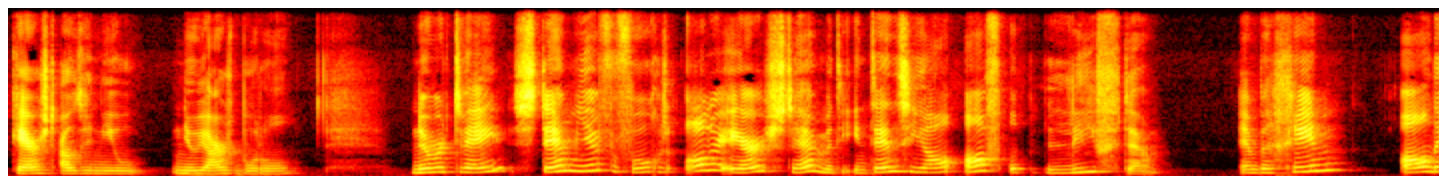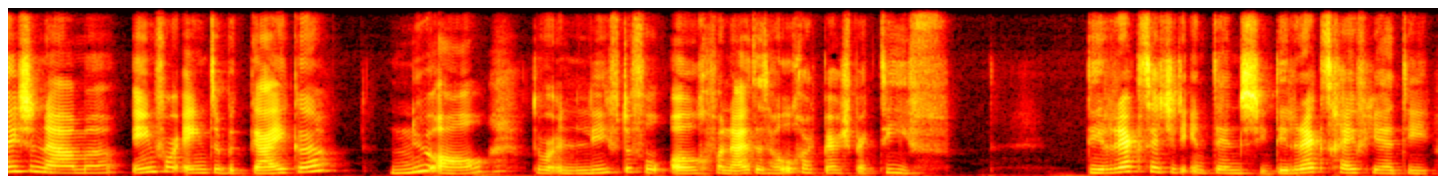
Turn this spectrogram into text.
Kerst, oud en nieuw, nieuwjaarsborrel. Nummer 2. Stem je vervolgens allereerst hè, met die intentie al af op liefde. En begin al deze namen één voor één te bekijken, nu al, door een liefdevol oog vanuit het hoger perspectief. Direct zet je die intentie, direct geef je het die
